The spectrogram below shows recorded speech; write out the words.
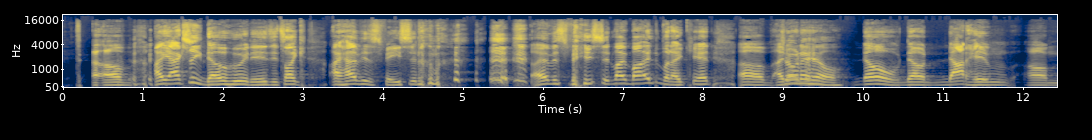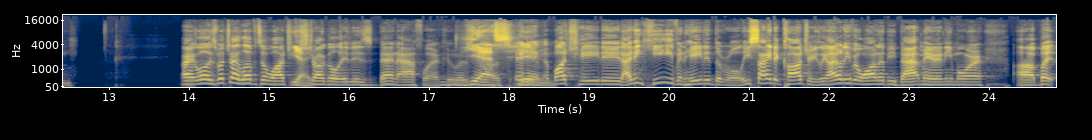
um. I actually know who it is. It's like I have his face in. I have his face in my mind, but I can't. Um. I don't Jonah remember- Hill. No, no, not him. Um. All right. Well, as much as I love to watch you Yeah. struggle, it is Ben Affleck who was Yes, uh, him. much hated. I think he even hated the role. He signed a contract. He's like, I don't even want to be Batman anymore. Uh, but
